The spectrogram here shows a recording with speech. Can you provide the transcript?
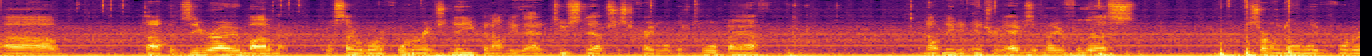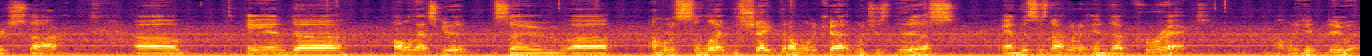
Uh, top at zero, bottom at, we'll say we're going a quarter inch deep, and I'll do that in two steps just to create a little bit of tool path. I don't need an entry exit move for this. Certainly don't leave a quarter inch stock. Um, and uh, all that's good. So uh, I'm going to select the shape that I want to cut, which is this, and this is not going to end up correct. I'm going to hit do it.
